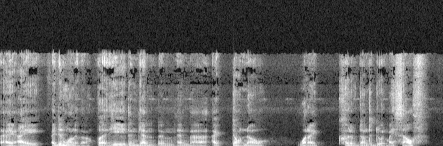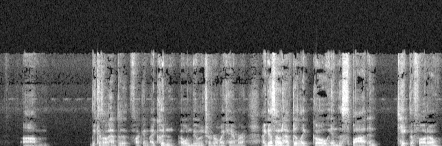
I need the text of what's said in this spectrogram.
I I I did want it though, but he didn't get it, and and uh, I don't know what I could have done to do it myself. Um, because I would have to fucking I couldn't I wouldn't be able to trigger up my camera. I guess I would have to like go in the spot and take the photo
